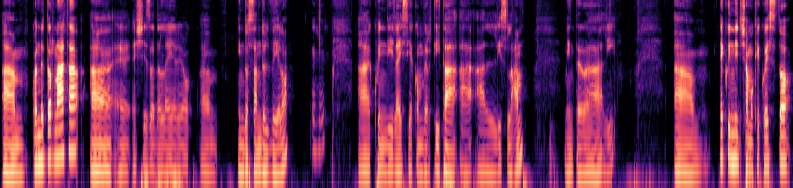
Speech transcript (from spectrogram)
Um, quando è tornata uh, è, è scesa dall'aereo um, indossando il velo, Mhm. uh, quindi lei si è convertita a- all'Islam mentre era lì. Um, e quindi diciamo che questo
